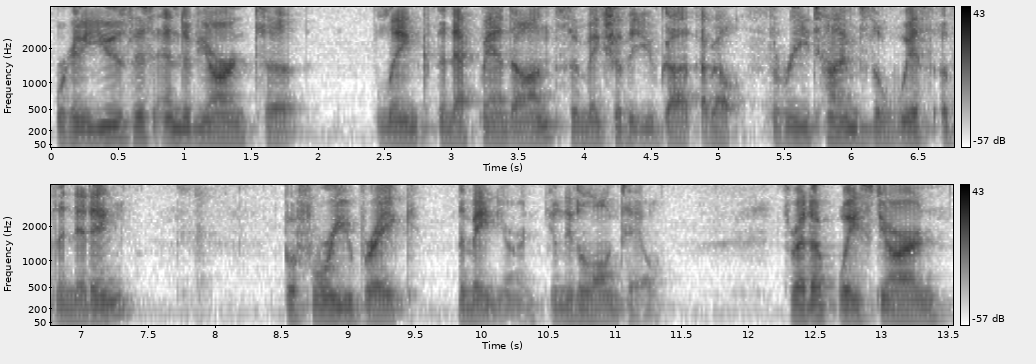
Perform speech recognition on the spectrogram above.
We're gonna use this end of yarn to link the neckband on. So make sure that you've got about three times the width of the knitting before you break the main yarn. You'll need a long tail. Thread up waste yarn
